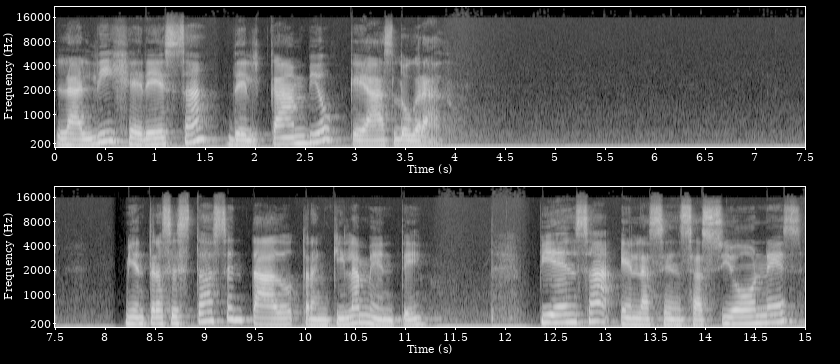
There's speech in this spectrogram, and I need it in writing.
la ligereza del cambio que has logrado. Mientras estás sentado tranquilamente, piensa en las sensaciones,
